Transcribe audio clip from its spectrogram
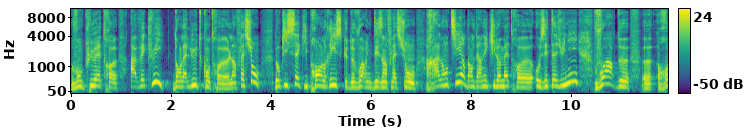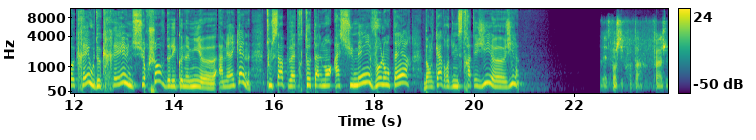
vont plus être euh, avec lui dans la lutte contre euh, l'inflation. Donc il sait qu'il prend le risque de voir une désinflation ralentir dans le dernier kilomètre euh, aux États-Unis, voire de recréer ou de créer une surchauffe de l'économie américaine. Tout ça peut être totalement assumé, volontaire, dans le cadre d'une stratégie, euh, Gilles? Honnêtement, je n'y crois pas. Enfin, je,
